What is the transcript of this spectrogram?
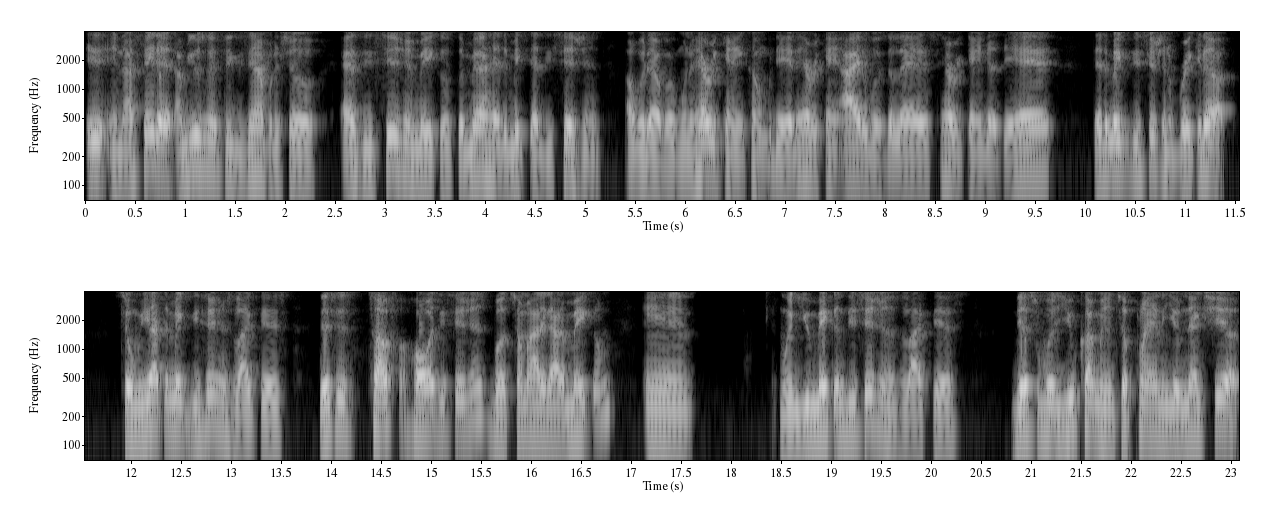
it, and I say that I'm using this example to show as decision makers, the mayor had to make that decision or whatever. When the hurricane come, they had the Hurricane Ida was the last hurricane that they had. They had to make the decision to break it up. So when you have to make decisions like this, this is tough, hard decisions, but somebody got to make them. And when you making decisions like this, this will you come into planning your next year.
